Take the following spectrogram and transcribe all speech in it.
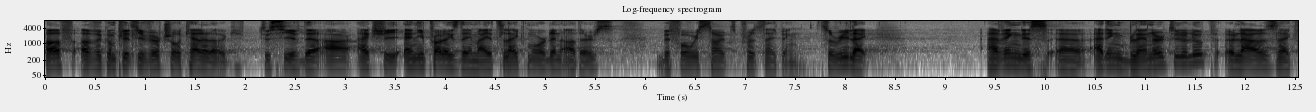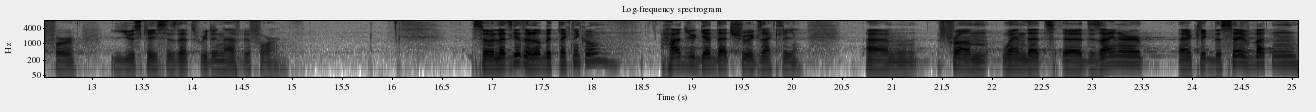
of, of a completely virtual catalog to see if there are actually any products they might like more than others before we start prototyping. So really like having this, uh, adding Blender to the loop allows like for use cases that we didn't have before. so let's get a little bit technical. How do you get that shoe exactly? Um, from when that uh, designer uh, clicked the save button,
